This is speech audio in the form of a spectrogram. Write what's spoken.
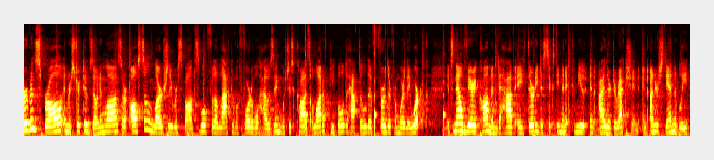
Urban sprawl and restrictive zoning laws are also largely responsible for the lack of affordable housing, which has caused a lot of people to have to live further from where they work. It's now very common to have a 30 to 60 minute commute in either direction, and understandably,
